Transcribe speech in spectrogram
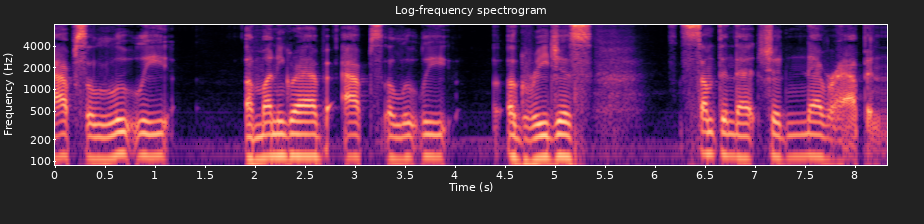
Absolutely a money grab, absolutely egregious, something that should never happen.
